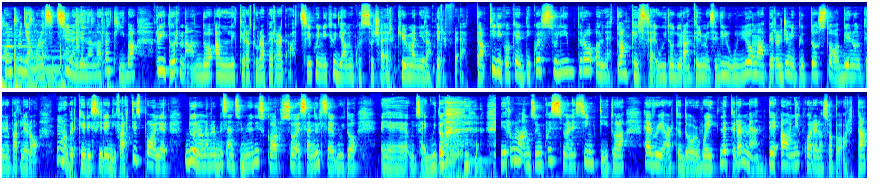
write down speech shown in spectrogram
concludiamo la sezione della narrativa ritornando alla letteratura per ragazzi, quindi chiudiamo questo cerchio in maniera perfetta. Ti dico che di questo libro ho letto anche il seguito durante il mese di luglio, ma per ragioni piuttosto ovvie non te ne parlerò. Uno perché rischierei di farti spoiler, due non avrebbe senso il mio discorso essendo il seguito eh, un seguito. il romanzo in questione si intitola Every Art Doorway, letteralmente a ogni cuore la sua porta,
